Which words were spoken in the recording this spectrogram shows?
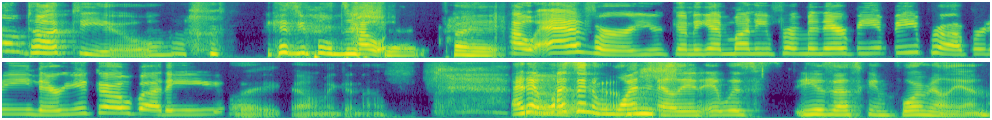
won't talk to you because you pulled this How- shit. But However, you're gonna get money from an Airbnb property. There you go, buddy. like, oh my goodness! And it Oh wasn't one million. It was he was asking four million.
